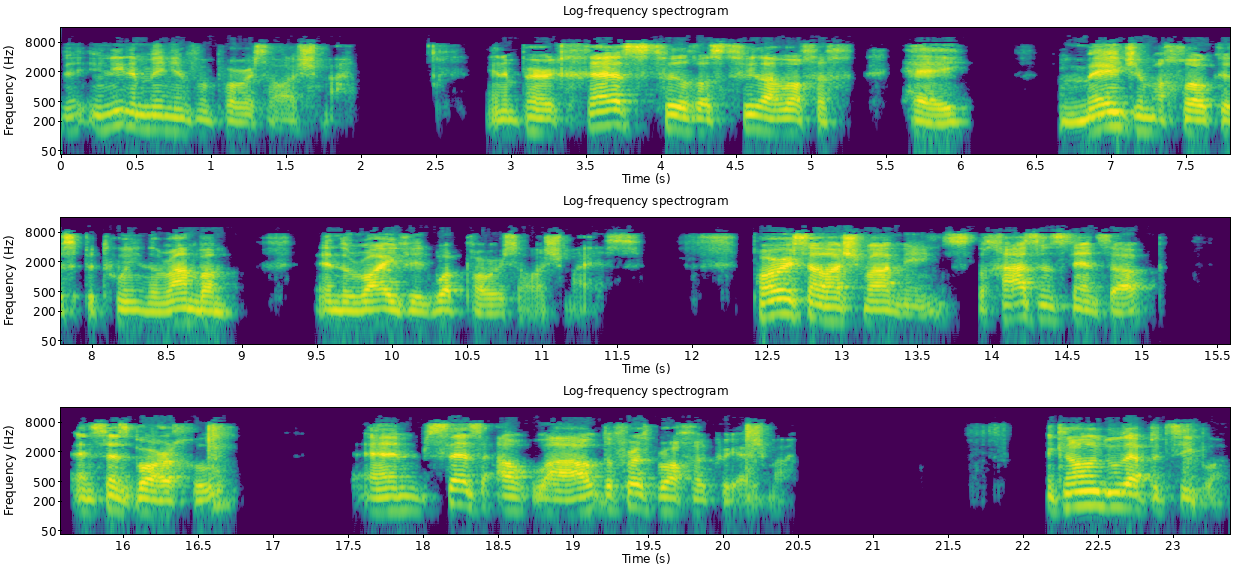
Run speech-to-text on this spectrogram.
You need a minyan from Pores al Hashma. And in Periches Tfilchos Tfil Alochach Hey, major machlokas between the Rambam and the Ravid what Parish al Hashma is. Parish al Hashma means the Chazan stands up and says Baruch Hu, and says out loud the first bracha Kriyashma. It can only do that B'tzibur,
